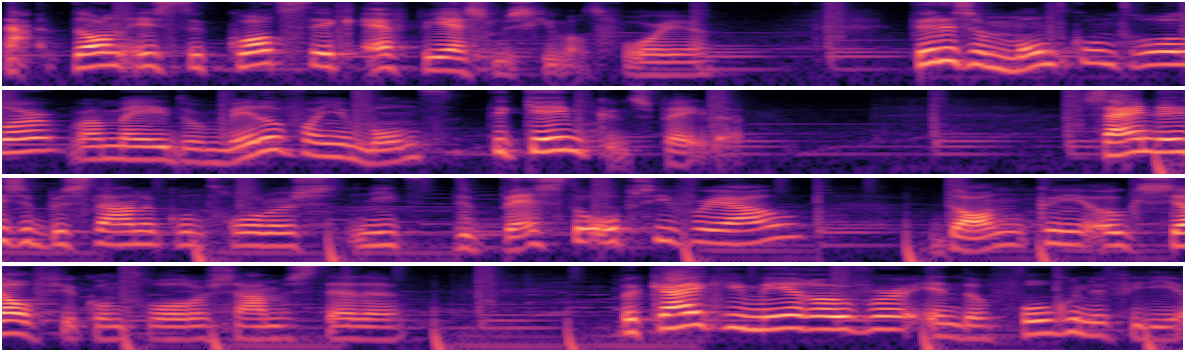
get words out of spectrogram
Nou, dan is de Quadstick FPS misschien wat voor je. Dit is een mondcontroller waarmee je door middel van je mond de game kunt spelen. Zijn deze bestaande controllers niet de beste optie voor jou? Dan kun je ook zelf je controller samenstellen. Bekijk hier meer over in de volgende video.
